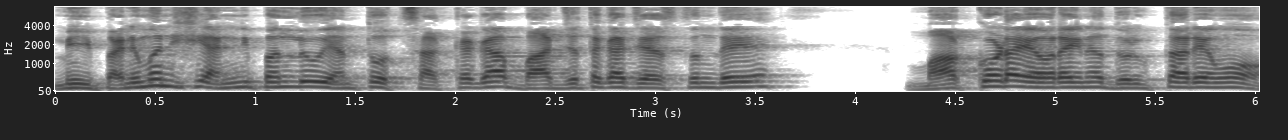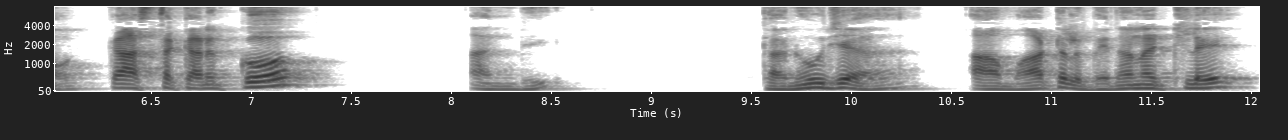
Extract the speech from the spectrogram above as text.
మీ పని మనిషి అన్ని పనులు ఎంతో చక్కగా బాధ్యతగా చేస్తుందే. మాకు కూడా ఎవరైనా దొరుకుతారేమో కాస్త కనుక్కో అంది. తనూజ ఆ మాటలు విననట్లే.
